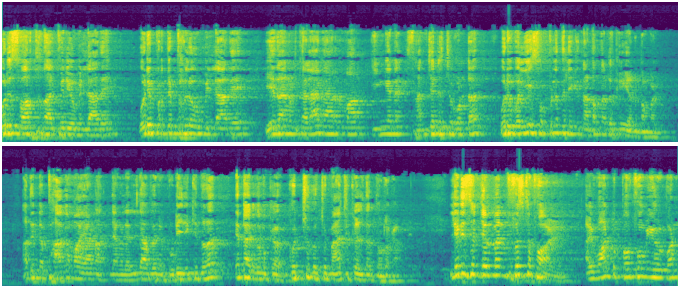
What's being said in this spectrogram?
ഒരു സ്വാർത്ഥ താല്പര്യവുമില്ലാതെ ഒരു പ്രതിഫലവുമില്ലാതെ ഏതാനും കലാകാരന്മാർ ഇങ്ങനെ സഞ്ചരിച്ചുകൊണ്ട് ഒരു വലിയ സ്വപ്നത്തിലേക്ക് നടന്നെടുക്കുകയാണ് നമ്മൾ. അതിന്റെ ഭാഗമായാണ് ഞങ്ങൾ എല്ലാവരും കൂടിയിരിക്കുന്നത്. എന്തായാലും നമുക്ക് കൊച്ചു കൊച്ചു മാജിക്കുകളിൽ തുടങ്ങാം ladies and gentlemen first of all I want to perform your one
